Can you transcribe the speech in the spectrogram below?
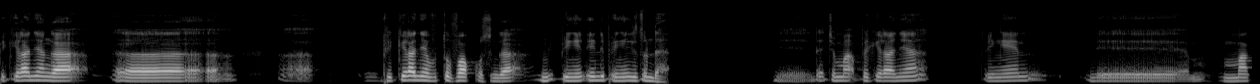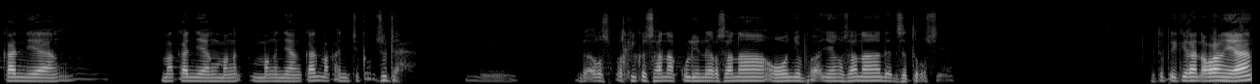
pikirannya enggak uh, uh, pikirannya itu fokus, enggak pengen ini, pengen itu enggak. Ya, dia cuma pikirannya pengen ya, makan yang makan yang mengenyangkan, makan cukup sudah. Ya tidak harus pergi ke sana kuliner sana, oh nyoba yang sana dan seterusnya. Itu pikiran orang yang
